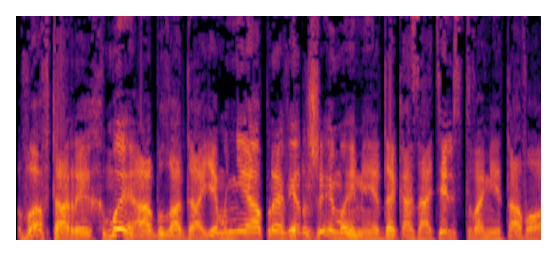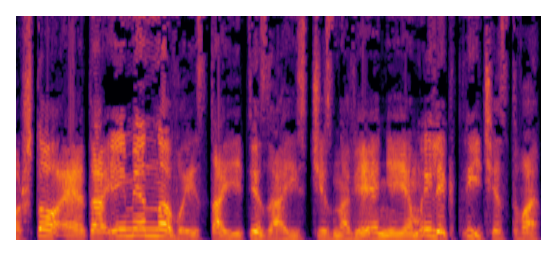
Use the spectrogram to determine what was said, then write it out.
Во-вторых, мы обладаем неопровержимыми доказательствами того, что это именно вы стоите за исчезновением электричества.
